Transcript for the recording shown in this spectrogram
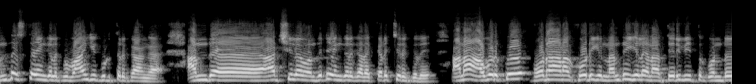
அந்தஸ்தை எங்களுக்கு வாங்கி கொடுத்திருக்காங்க. அந்த ஆட்சியில வந்துட்டு எங்களுக்கு அதை கிடைச்சிருக்குது. ஆனா அவருக்கு கோடான கோடிகள் நன்றிகளை நான் தெரிவித்துக் கொண்டு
